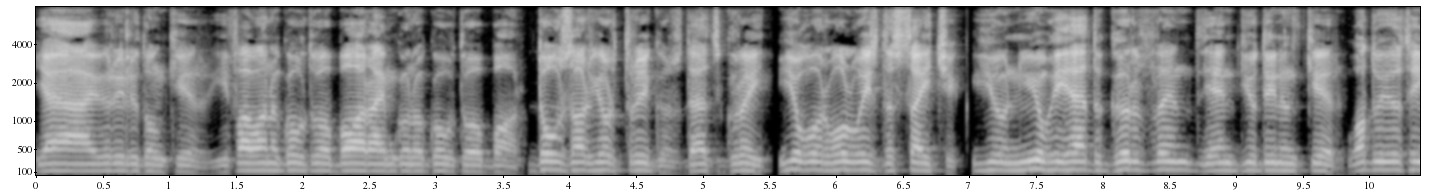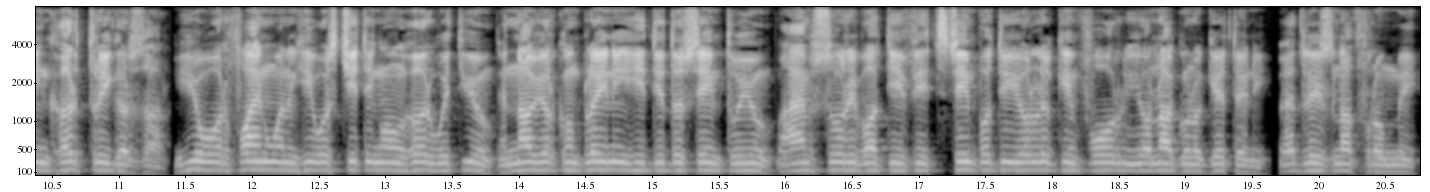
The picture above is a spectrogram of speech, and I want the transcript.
Yeah, I really don't care. If I wanna go to a bar, I'm gonna go to a bar. Those are your triggers, that's great. You were always the side chick. You knew he had a girlfriend and you didn't care. What do you think her triggers are? You were fine when he was cheating on her with you, and now you're complaining he did the same to you. I'm sorry, but if it's sympathy you're looking for, you're not gonna get any. At least not from me.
